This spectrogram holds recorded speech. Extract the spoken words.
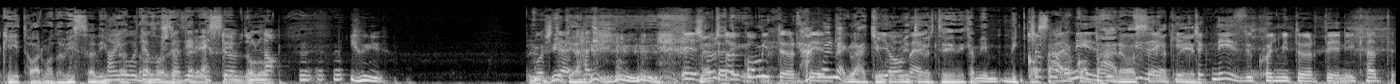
kétharmada visszalépett. Na jó, de az most azért, azért ettől, na, hű, most Igen, te, hát, hű, hű, hű. És Mert most eddig, akkor mi történik? Hát majd meglátjuk, ja, hogy mi meg. történik. Hát mi, mi kaszára, kapára, azt szeretnéd? Csak nézzük, hogy mi történik. Hát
